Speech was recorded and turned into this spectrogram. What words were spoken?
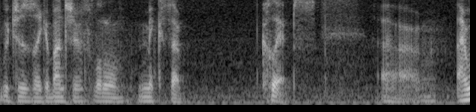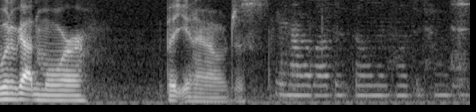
which was like a bunch of little mixed up clips. Um, I would have gotten more, but you know, just You're not allowed to film in haunted houses.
